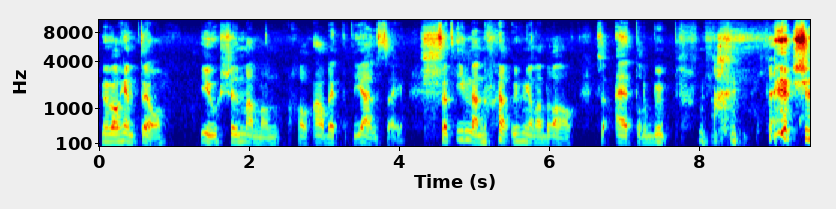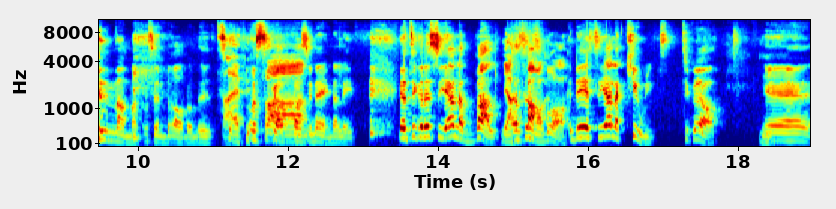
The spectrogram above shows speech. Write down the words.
Men vad har hänt då? Jo, tjuvmamman har arbetat ihjäl sig. Så att innan de här ungarna drar så äter de upp tjuvmamman och sen drar de ut. Nej, och skapar sina egna liv. Jag tycker det är så jävla ballt. Ja, fan vad bra. Det är så jävla coolt, tycker jag. Mm. Eh,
